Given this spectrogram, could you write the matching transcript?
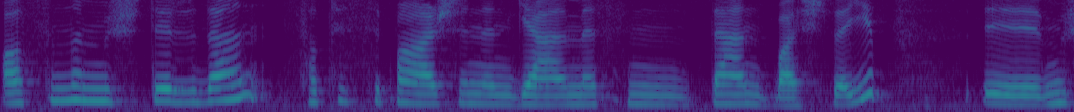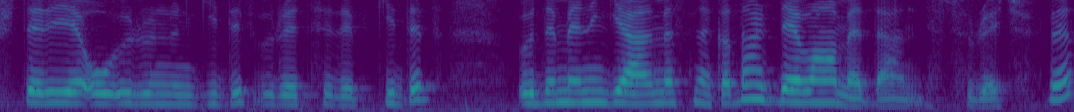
Aslında müşteriden satış siparişinin gelmesinden başlayıp e, müşteriye o ürünün gidip üretilip gidip ödemenin gelmesine kadar devam eden bir süreç ve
